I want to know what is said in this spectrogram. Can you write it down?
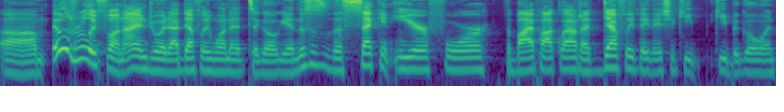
Um, it was really fun. I enjoyed it. I definitely wanted to go again. This is the second year for the BIPOC Lounge. I definitely think they should keep keep it going.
